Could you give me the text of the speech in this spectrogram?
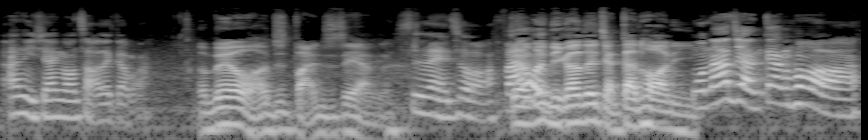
啊，你现在跟我吵在干嘛？呃，没有啊，就是本来就是这样啊。是没错反正我你刚刚在讲干话，你我哪讲干话啊？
